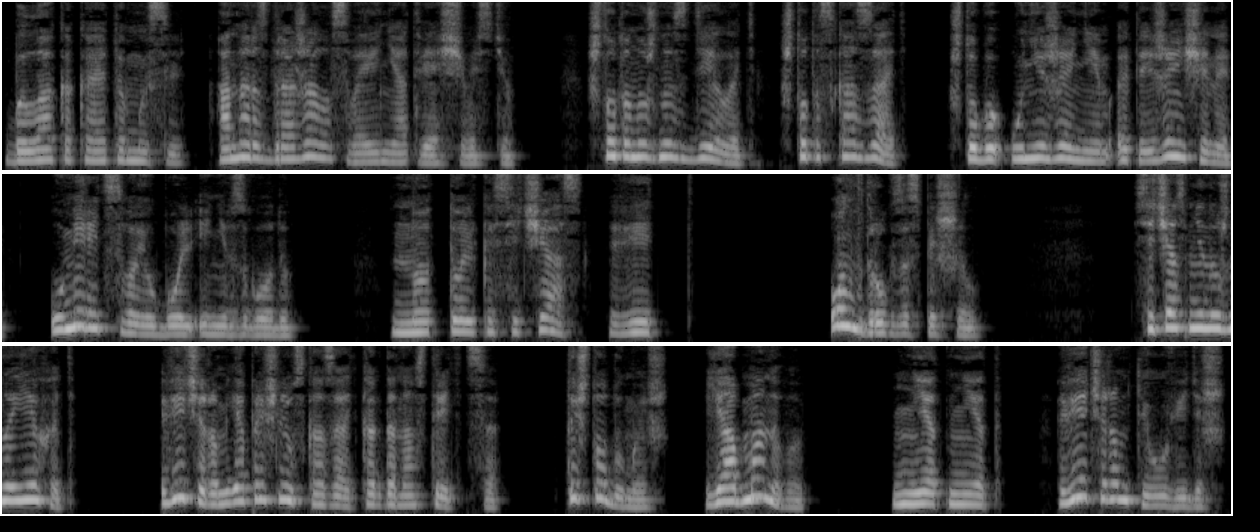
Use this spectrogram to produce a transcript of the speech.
Была какая-то мысль. Она раздражала своей неотвязчивостью. Что-то нужно сделать, что-то сказать, чтобы унижением этой женщины умерить свою боль и невзгоду. Но только сейчас, ведь... Он вдруг заспешил. «Сейчас мне нужно ехать. Вечером я пришлю сказать, когда нам встретиться. Ты что думаешь, я обманываю?» «Нет, нет. Вечером ты увидишь».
